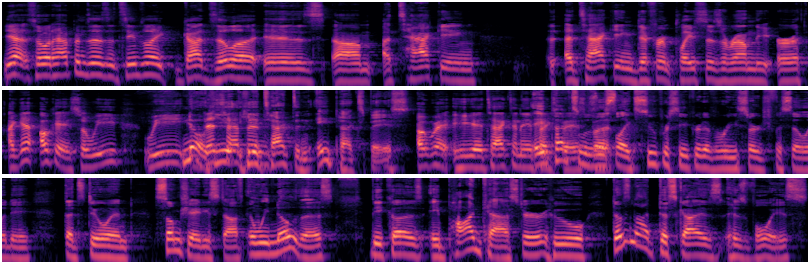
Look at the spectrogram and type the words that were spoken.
Yeah, so what happens is it seems like Godzilla is um, attacking attacking different places around the earth. I get okay, so we we No, he, he attacked an Apex base. oh great, he attacked an apex, Apex base, was but, this like super secretive research facility that's doing some shady stuff, and we know this because a podcaster who does not disguise his voice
